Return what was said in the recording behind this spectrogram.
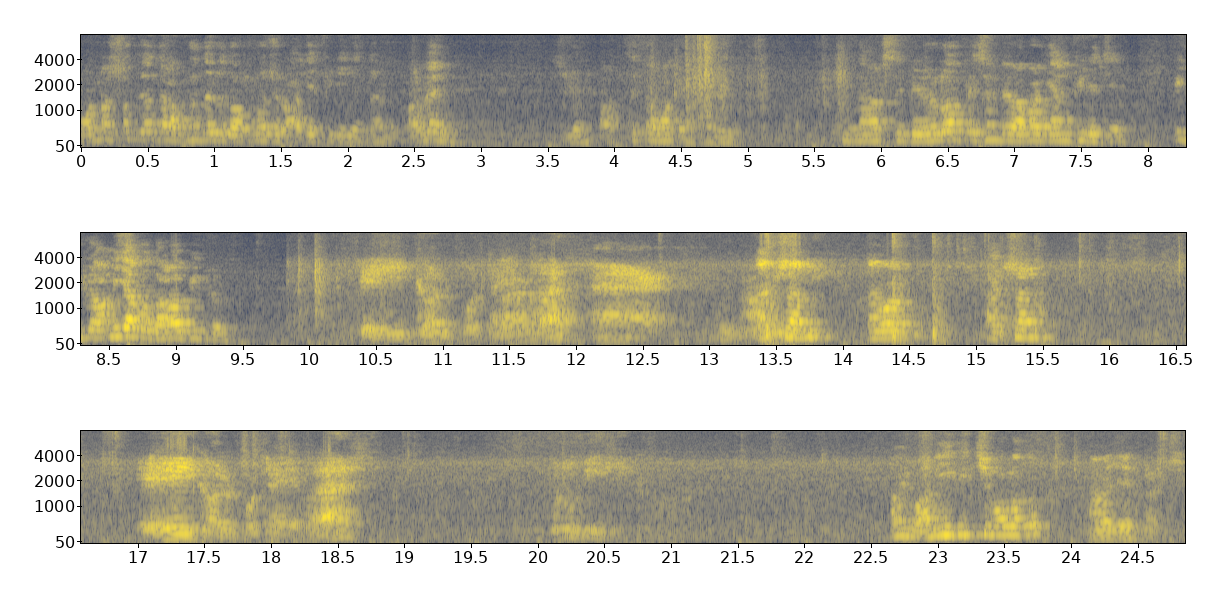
পড়ার সাথে সাথে আপনাদেরও দশ বছর আগে ফিরে যেতে হবে পারবেন? সৃজন পারতে তো আমাকে হবে। নার্সে বেরোলো পেশেন্টের আবার জ্ঞান ফিরেছে। পিগলো আমি যাব দাঁড়াও পিগলো এই গল্পটা হ্যাঁ। অ্যাকশন এবার অ্যাকশন এই গল্পটা এবার আমি লিখব। আমি বানিয়ে দিচ্ছি বলো তো। আওয়াজ আচ্ছা।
